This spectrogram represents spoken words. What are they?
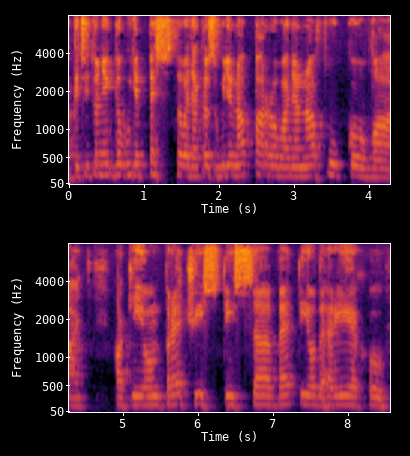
a keď si to niekto bude pestovať, ako sa bude naparovať a nafúkovať, aký on prečistý svety od hriechu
